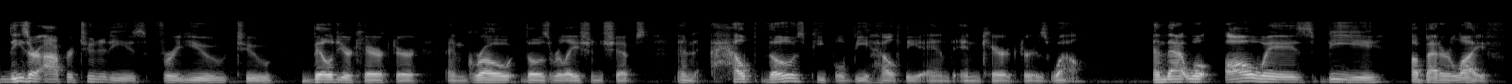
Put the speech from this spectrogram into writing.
these are opportunities for you to build your character and grow those relationships and help those people be healthy and in character as well. And that will always be a better life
